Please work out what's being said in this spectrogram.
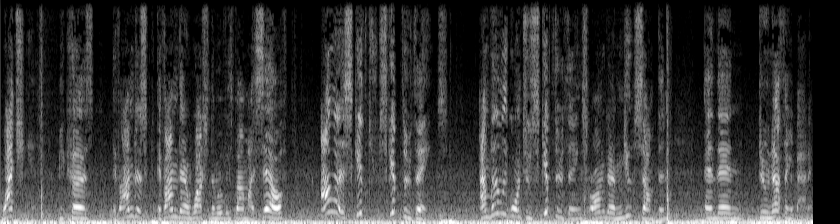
watching it. Because if I'm just if I'm there watching the movies by myself, I'm gonna skip skip through things. I'm literally going to skip through things, or I'm gonna mute something and then do nothing about it.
